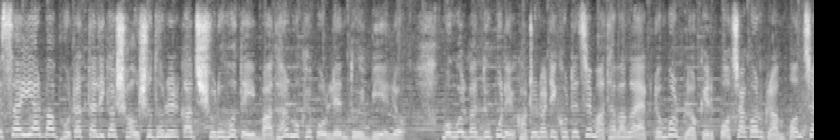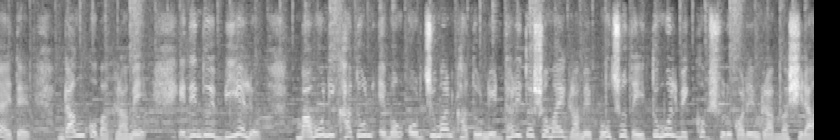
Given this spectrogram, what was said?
এসআইআর বা ভোটার তালিকা সংশোধনের কাজ শুরু হতেই বাধার মুখে পড়লেন দুই বিএলও। মঙ্গলবার দুপুরে ঘটনাটি ঘটেছে মাথাভাঙা এক নম্বর ব্লকের পচাগড় গ্রাম পঞ্চায়েতের ডাংকোবা গ্রামে। এদিন দুই বিএলও, মামুনি খাতুন এবং অর্জুমান খাতুন নির্ধারিত সময় গ্রামে পৌঁছতেই তুমুল বিক্ষোভ শুরু করেন গ্রামবাসীরা।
